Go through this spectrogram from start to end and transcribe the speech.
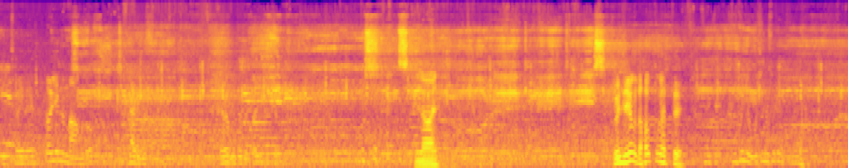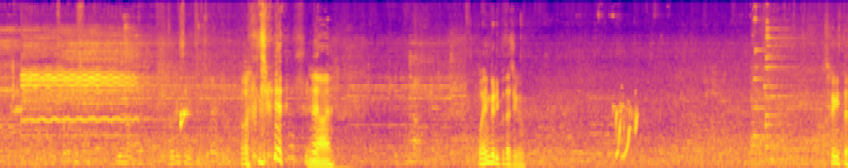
저희는 떨리는 마음으로 기다리고 있습니다. 여러분들도 떨리시죠? Lol. 왠지 형 나올 것 같아. 그분이 오시는 소리가 들려. 노래 소리 좀 줄여야 되 나? Lol. 어, 앵글 이쁘다 지금. 저기 있다.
